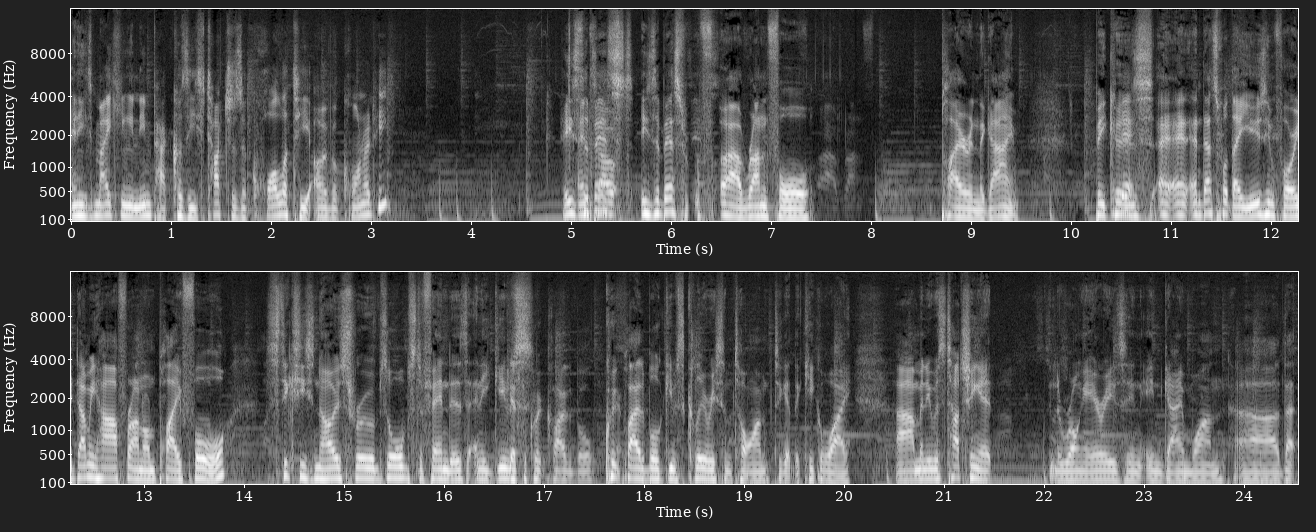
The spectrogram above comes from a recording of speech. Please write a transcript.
and he's making an impact because his touches are quality over quantity. He's the And so- best. he's the best uh, run for player in the game because, and, and that's what they use him for. He dummy half run on play four, sticks his nose through, absorbs defenders, and he gives Gets a quick play the ball. quick play the ball, gives Cleary some time to get the kick away, um, and he was touching it in the wrong areas in, in game one. Uh, that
